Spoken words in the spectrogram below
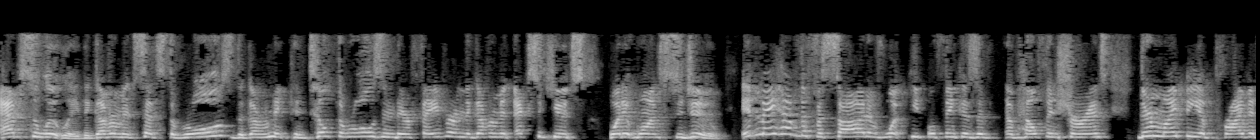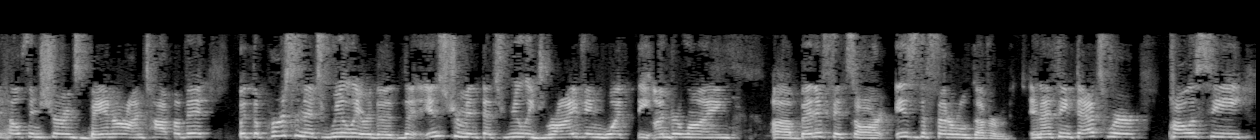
Absolutely. The government sets the rules. The government can tilt the rules in their favor and the government executes what it wants to do. It may have the facade of what people think is of, of, health insurance. There might be a private health insurance banner on top of it, but the person that's really, or the, the instrument that's really driving what the underlying uh, benefits are is the federal government. And I think that's where policy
